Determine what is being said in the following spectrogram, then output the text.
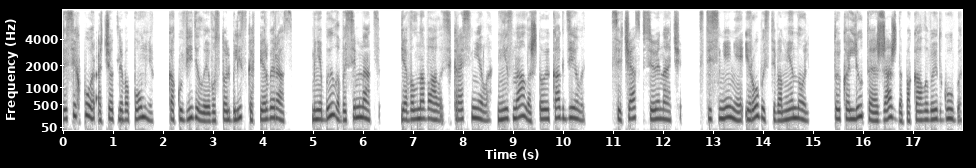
До сих пор отчетливо помню, как увидела его столь близко в первый раз. Мне было восемнадцать. Я волновалась, краснела, не знала, что и как делать. Сейчас все иначе. Стеснение и робости во мне ноль. Только лютая жажда покалывает губы.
